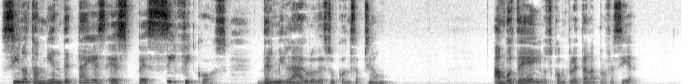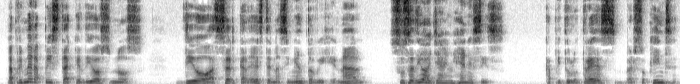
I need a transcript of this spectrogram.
sino también detalles específicos del milagro de su concepción. Ambos de ellos completan la profecía. La primera pista que Dios nos dio acerca de este nacimiento virginal sucedió allá en Génesis, capítulo 3, verso 15,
